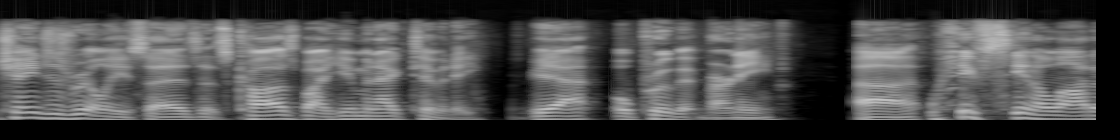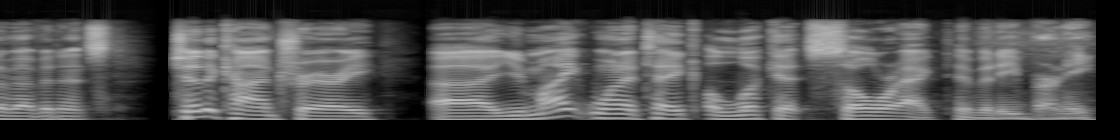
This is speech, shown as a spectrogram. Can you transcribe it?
change is real, he says. It's caused by human activity. Yeah, we'll prove it, Bernie. Uh, we've seen a lot of evidence to the contrary. Uh, you might want to take a look at solar activity, Bernie.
